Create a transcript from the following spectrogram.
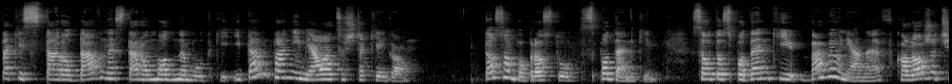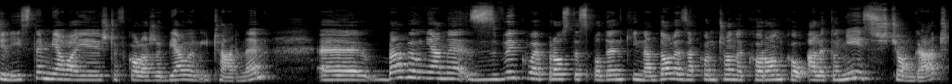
takie starodawne, staromodne budki. I tam pani miała coś takiego. To są po prostu spodenki. Są to spodenki bawełniane w kolorze cielistym, miała je jeszcze w kolorze białym i czarnym. E, bawełniane, zwykłe, proste spodenki, na dole zakończone koronką, ale to nie jest ściągacz,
